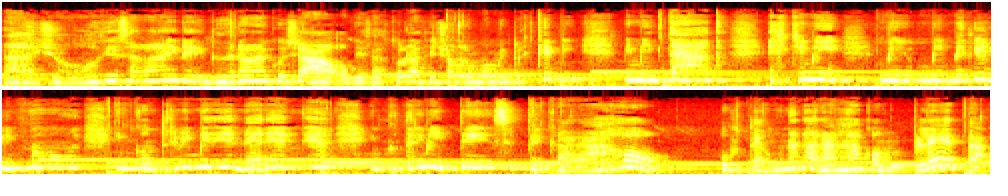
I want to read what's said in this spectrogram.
Ay, yo odio esa vaina y tú no lo has escuchado. O quizás tú lo has dicho en algún momento. Es que mi, mi mitad, es que mi, mi, mi medio limón, encontré mi media naranja, encontré mi príncipe, carajo. Usted es una naranja completa.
